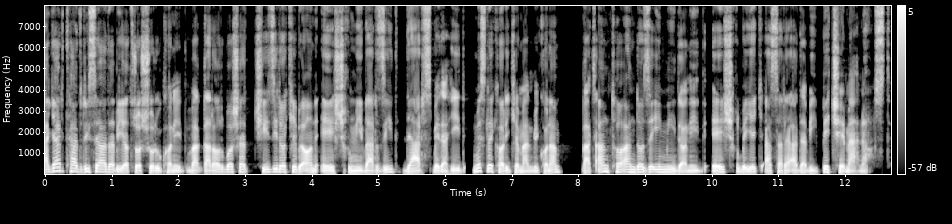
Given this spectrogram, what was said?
اگر تدریس ادبیات را شروع کنید و قرار باشد چیزی را که به آن عشق میورزید درس بدهید مثل کاری که من می کنم قطعا تا اندازه ای می دانید عشق به یک اثر ادبی به چه معناست.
